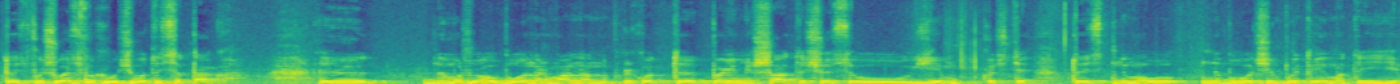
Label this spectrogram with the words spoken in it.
тобто, прийшлось викручуватися так. Е, Неможливо було нормально, наприклад, е, перемішати щось у ємкості. Тобто не, могло, не було чим притримати її.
